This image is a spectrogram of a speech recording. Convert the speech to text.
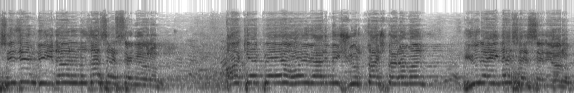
Sizin vicdanınıza sesleniyorum. AKP'ye oy vermiş yurttaşlarımın yüreğine sesleniyorum.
